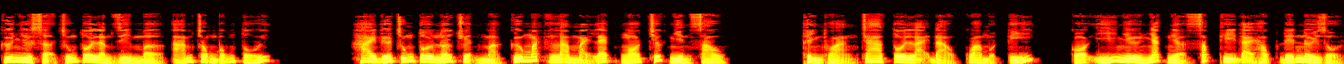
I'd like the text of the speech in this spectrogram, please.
cứ như sợ chúng tôi làm gì mờ ám trong bóng tối. Hai đứa chúng tôi nói chuyện mà cứ mắt la mày lét ngó trước nhìn sau. Thỉnh thoảng cha tôi lại đảo qua một tí, có ý như nhắc nhở sắp thi đại học đến nơi rồi,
